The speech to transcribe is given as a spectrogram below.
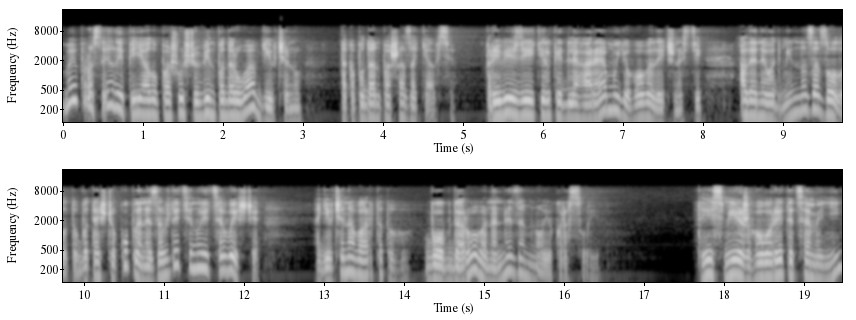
Ми просили піялу пашу, щоб він подарував дівчину, та капудан паша затявся. Привіз її тільки для гарему його величності але неодмінно за золото, бо те, що куплене, завжди цінується вище, а дівчина варта того, бо обдарована неземною красою. Ти смієш говорити це мені?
